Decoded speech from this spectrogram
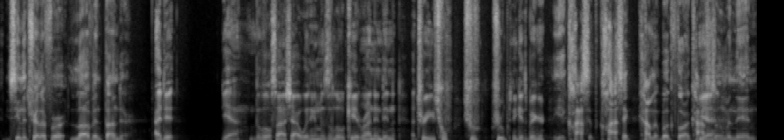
have you seen the trailer for Love and Thunder? I did. Yeah, the little side shot with him as a little kid running, then a tree, shoo, shoo, shoo, and it gets bigger. Yeah, classic classic comic book Thor costume and then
